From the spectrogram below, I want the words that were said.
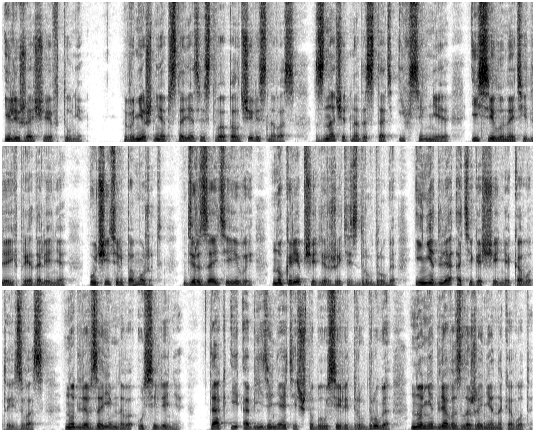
и лежащее в туне. Внешние обстоятельства ополчились на вас, значит, надо стать их сильнее и силу найти для их преодоления. Учитель поможет. Дерзайте и вы, но крепче держитесь друг друга, и не для отягощения кого-то из вас, но для взаимного усиления. Так и объединяйтесь, чтобы усилить друг друга, но не для возложения на кого-то.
